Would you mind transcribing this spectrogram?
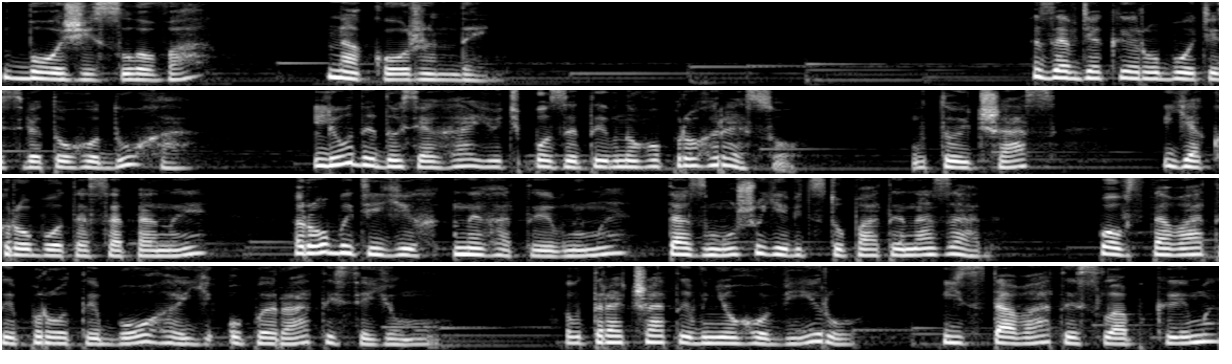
Божі слова на кожен день. Завдяки роботі Святого Духа люди досягають позитивного прогресу, в той час як робота сатани робить їх негативними та змушує відступати назад, повставати проти Бога й опиратися йому, втрачати в нього віру і ставати слабкими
